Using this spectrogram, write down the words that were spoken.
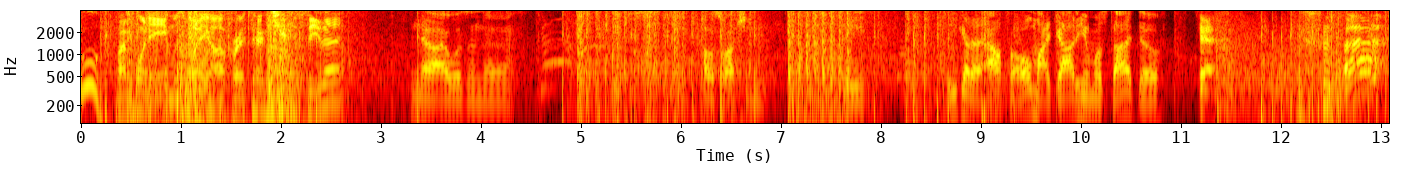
Ooh, my point of aim was way off right there. Did you guys see that? No, I wasn't, uh... I was watching Lee. He got an alpha. Oh my god, he almost died, though. Yeah. ah!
